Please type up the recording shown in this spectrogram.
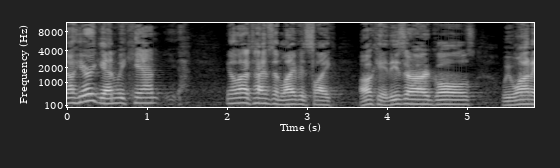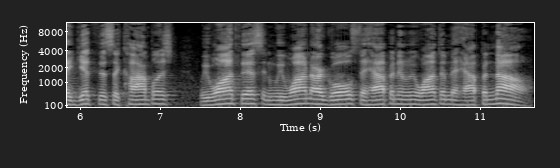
Now, here again, we can't, you know, a lot of times in life it's like, okay, these are our goals. We want to get this accomplished. We want this, and we want our goals to happen, and we want them to happen now.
